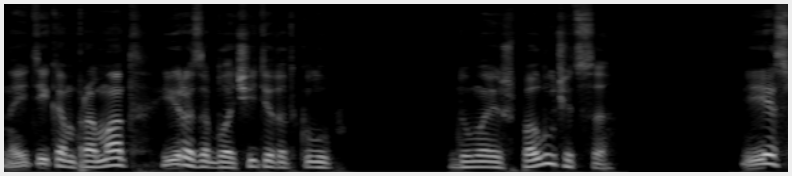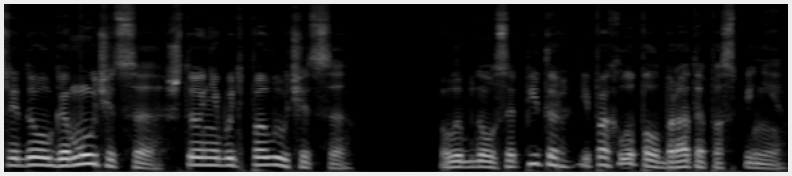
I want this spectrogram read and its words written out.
найти компромат и разоблачить этот клуб. Думаешь, получится? Если долго мучиться, что-нибудь получится, улыбнулся Питер и похлопал брата по спине.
